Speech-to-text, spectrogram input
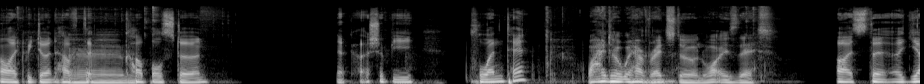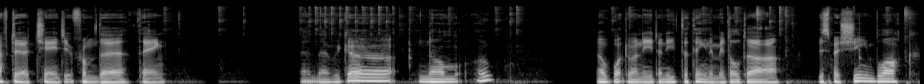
Not like we don't have the Um, cobblestone. Yeah, that should be plenty. Why don't we have redstone? What is this? Oh, it's the uh, you have to change it from the thing. And there we go. Normal. Oh, oh, what do I need? I need the thing in the middle. Duh. This machine block.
